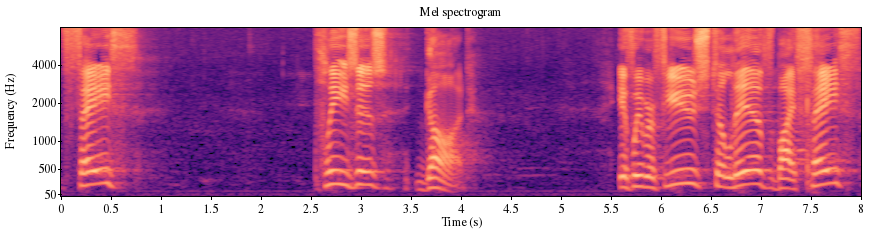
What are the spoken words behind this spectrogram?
Faith pleases God. If we refuse to live by faith,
